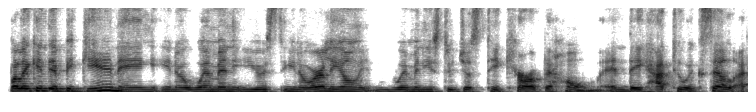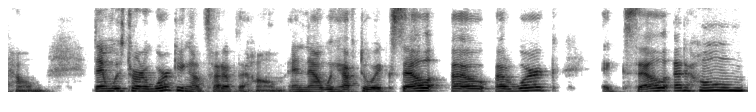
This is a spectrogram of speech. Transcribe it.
But like in the beginning you know women used you know early on women used to just take care of the home and they had to excel at home. Then we started working outside of the home and now we have to excel at work excel at home.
